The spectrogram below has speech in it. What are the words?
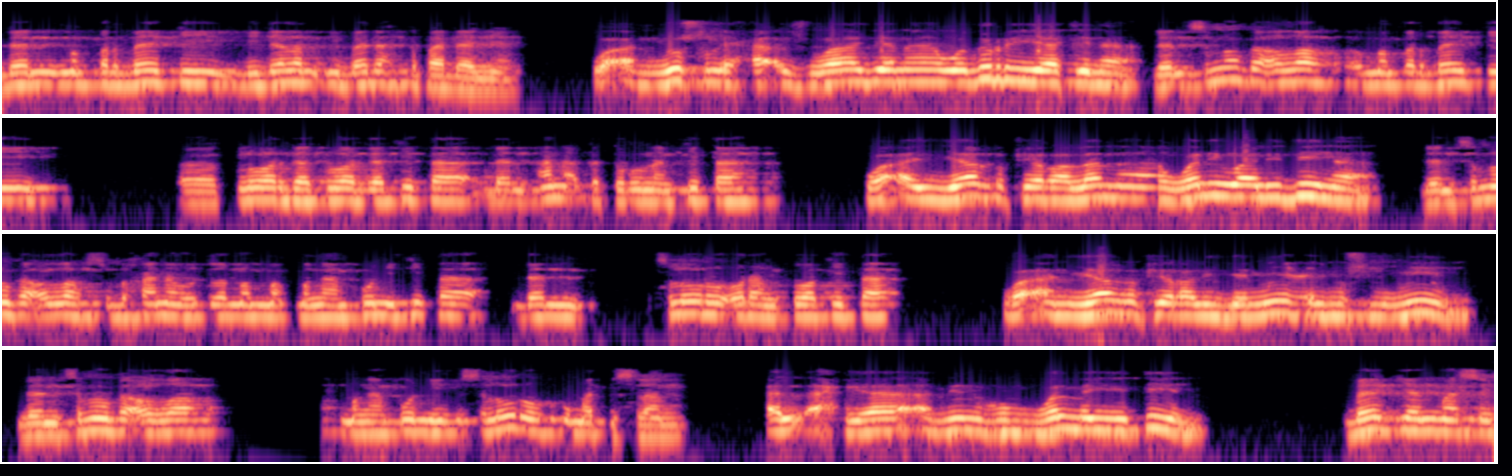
dan memperbaiki di dalam ibadah kepadanya وأن يصلح أزواجنا وذرياتنا dan semoga Allah memperbaiki eh, keluarga-keluarga kita dan anak keturunan kita wa an yaghfir lana wa liwalidina. Dan semoga Allah Subhanahu wa taala mengampuni kita dan seluruh orang tua kita. Wa an yaghfir li jami'il muslimin. Dan semoga Allah mengampuni seluruh umat Islam. Al ahya' minhum wal mayyitin. Baik yang masih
